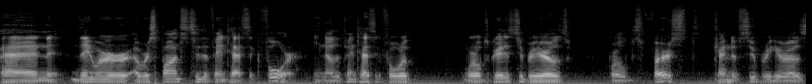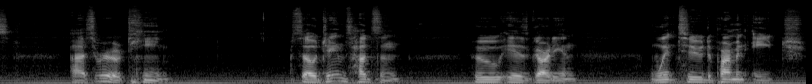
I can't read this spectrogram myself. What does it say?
and they were a response to the Fantastic Four. You know, the Fantastic Four, world's greatest superheroes, world's first kind of superheroes, uh, superhero team. So James Hudson, who is Guardian, went to Department H,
